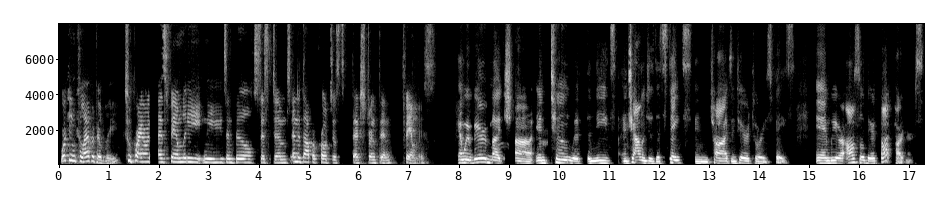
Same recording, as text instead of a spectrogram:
working collaboratively to prioritize family needs and build systems and adopt approaches that strengthen families. And we're very much uh, in tune with the needs and challenges that states and tribes and territories face. And we are also their thought partners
